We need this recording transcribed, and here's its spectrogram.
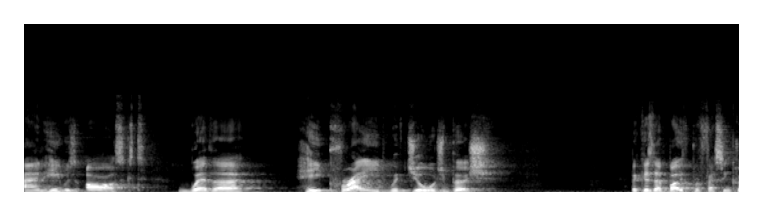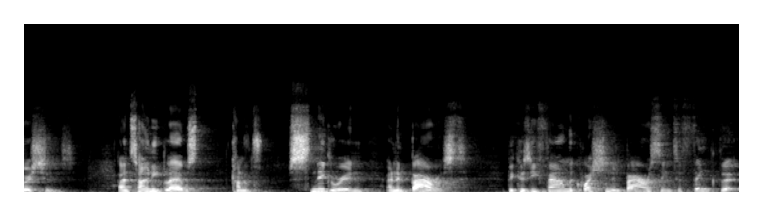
and he was asked whether he prayed with George Bush because they're both professing Christians. And Tony Blair was kind of sniggering and embarrassed because he found the question embarrassing to think that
